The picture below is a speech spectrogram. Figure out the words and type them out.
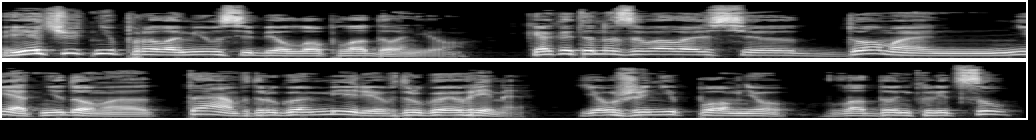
Я чуть не проломил себе лоб ладонью. Как это называлось? Э, дома? Нет, не дома. Там, в другом мире, в другое время. Я уже не помню. Ладонь к лицу?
